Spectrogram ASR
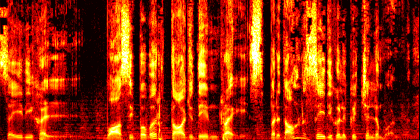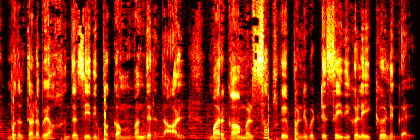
செய்திகள். வாசிப்பவர் தாஜுதீன் ரைஸ். பிரதான செய்திகளுக்கு செல்லும் முன் முதல் தடவையாக இந்த செய்தி பக்கம் வந்திருந்தால் மறக்காமல் சப்ஸ்கிரைப் பண்ணிவிட்டு செய்திகளை கேளுங்கள்.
